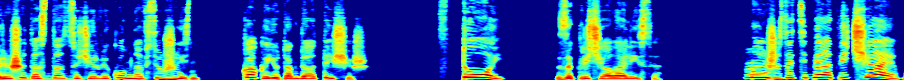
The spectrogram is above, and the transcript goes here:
решит остаться червяком на всю жизнь? Как ее тогда отыщешь? «Стой!» — закричала Алиса. «Мы же за тебя отвечаем!»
